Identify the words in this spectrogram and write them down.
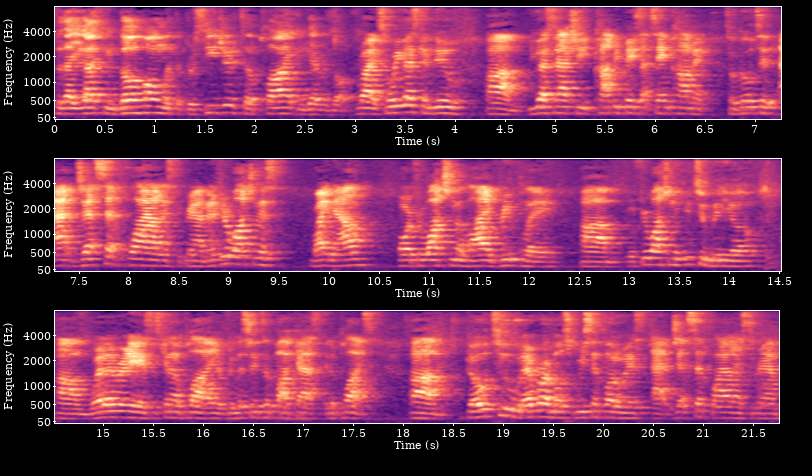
so that you guys can go home with the procedure to apply and get results. Right. So what you guys can do, um, you guys can actually copy paste that same comment. So go to at JetSetFly on Instagram. And if you're watching this right now, or if you're watching the live replay, um, if you're watching the YouTube video, um, whatever it is, it's gonna apply. Or if you're listening to the podcast, it applies. Um, go to whatever our most recent photo is at JetSetFly on Instagram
